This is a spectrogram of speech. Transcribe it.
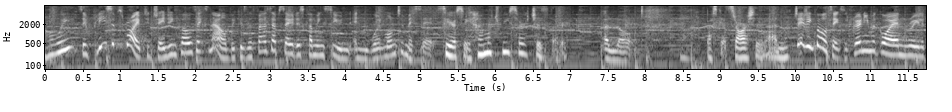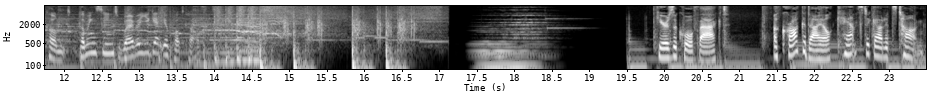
Are we? So please subscribe to Changing Politics now because the first episode is coming soon and you won't want to miss it. Seriously, how much research is there? A lot. Best get started then. Changing Politics with Gráinne Maguire and Marie Leconte, coming soon to wherever you get your podcasts. Here's a cool fact a crocodile can't stick out its tongue.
